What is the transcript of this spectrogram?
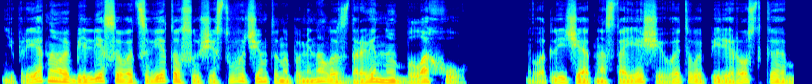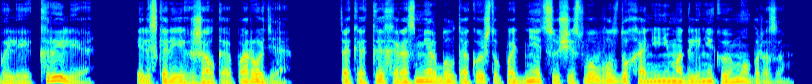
Неприятного белесого цвета существо чем-то напоминало здоровенную блоху. В отличие от настоящей, у этого переростка были крылья, или скорее их жалкая пародия, так как их размер был такой, что поднять существо в воздух они не могли никоим образом.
